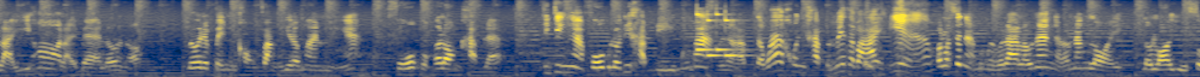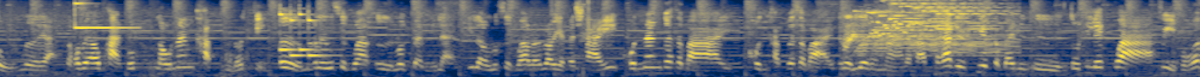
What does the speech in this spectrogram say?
หลายยี่ห้อหลายแบรนด์แล้วเนาะไม่ว่าจะเป็นของฝั่งเยอรมันอย่างเงี้ยโฟกผมก็ลองขับแล้วจ ริงๆอะโฟกเป็นรถที่ขับดีมากๆเลยนะครับแต่ว่าคนขับมันไม่สบายเพราะลักษณะมันเหมือนเวลาเรานั่งอะเรานั่งลอย เราลอยอยู่สูงเลยอะแต่พอไปเอาผ่านปุ๊บเรานั่งขับเหมือนรถเก๋งเออมันก็เลยรู้สึกว่าเออรถแบบนี้แหละ ที่เรารู้สึกว่าเราเราอยากจะใช้คนนั่งก็สบาย คนขับก็สบายก็เลยเลือกมันมานะครับแต่ถ้าเทียบกับแบรนด์อื่นๆตัวที่เล็กกว่าฟีดผมก็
